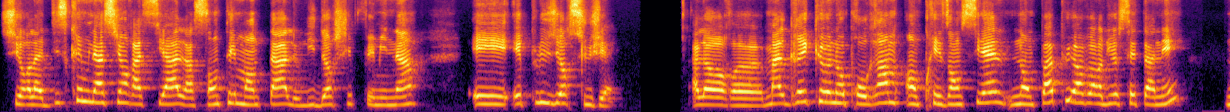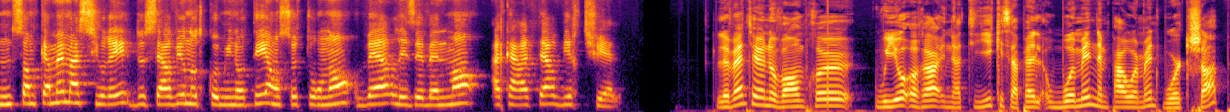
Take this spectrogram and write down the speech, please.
sur la discrimination raciale, la santé mentale, le leadership féminin et, et plusieurs sujets. Alors, malgré que nos programmes en présentiel n'ont pas pu avoir lieu cette année, nous sommes quand même assurés de servir notre communauté en se tournant vers les événements à caractère virtuel. Le 21 novembre, WIO aura un atelier qui s'appelle Women Empowerment Workshop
